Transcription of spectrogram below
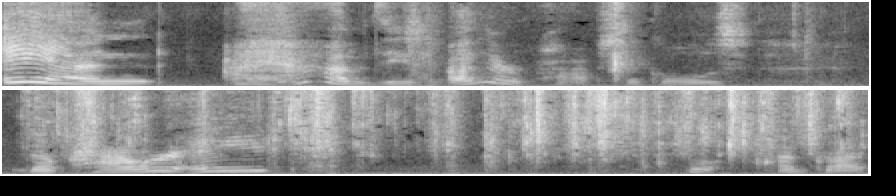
And I have these other popsicles. They're Powerade. Well, I've got,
